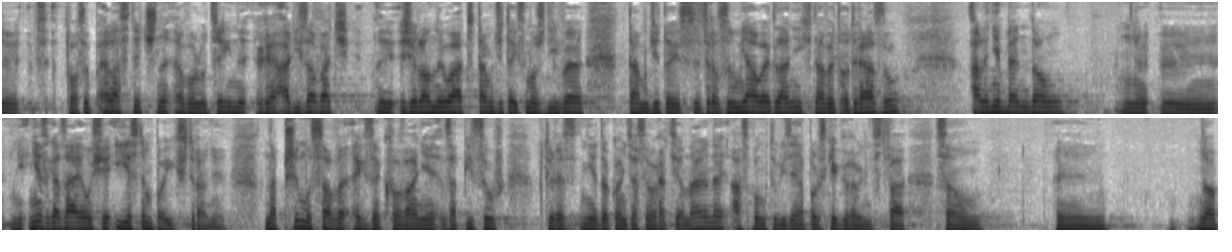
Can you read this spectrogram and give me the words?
y, w sposób elastyczny, ewolucyjny realizować y, Zielony Ład tam, gdzie to jest możliwe, tam, gdzie to jest zrozumiałe dla nich, nawet od razu, ale nie będą y, y, nie, nie zgadzają się i jestem po ich stronie na przymusowe egzekwowanie zapisów, które nie do końca są racjonalne, a z punktu widzenia polskiego rolnictwa są y, no,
